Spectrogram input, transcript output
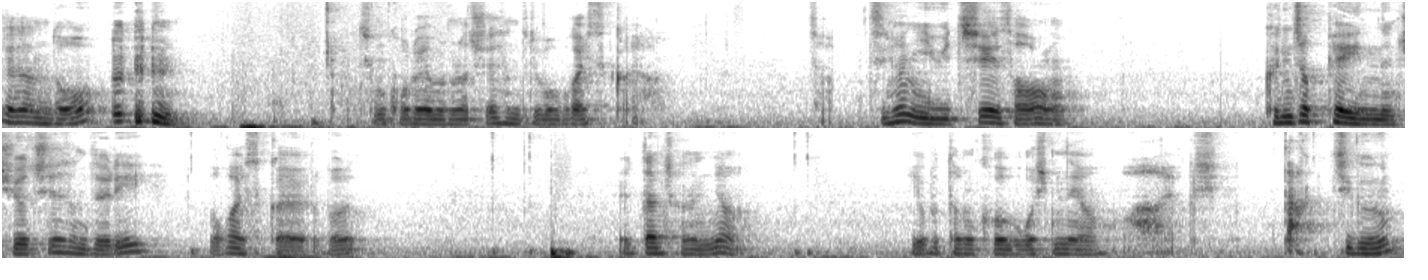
추세선도 지금 고려해보면 추세선들이 뭐가 있을까요? 자, 지금 현 이 위치에서 근접해 있는 주요 추세선들이 뭐가 있을까요, 여러분? 일단 저는요 이거부터 한번 그어보고 싶네요. 와 역시 딱 지금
